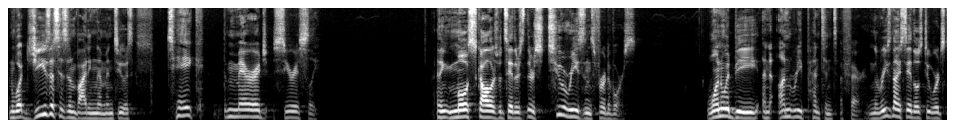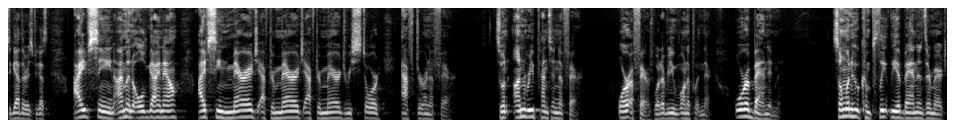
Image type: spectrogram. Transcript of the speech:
And what Jesus is inviting them into is take the marriage seriously. I think most scholars would say there's, there's two reasons for a divorce. One would be an unrepentant affair. And the reason I say those two words together is because I've seen, I'm an old guy now, I've seen marriage after marriage after marriage restored after an affair. So, an unrepentant affair, or affairs, whatever you want to put in there, or abandonment. Someone who completely abandons their marriage.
